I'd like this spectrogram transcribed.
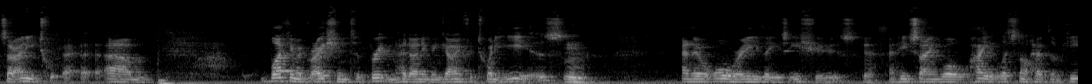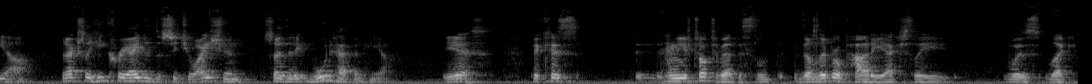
So only tw- uh, um, black immigration to Britain had only been going for 20 years, Mm. and there were already these issues. Yes. And he's saying, well, hey, let's not have them here. But actually, he created the situation so that it would happen here. Yes, because, and you've talked about this. The Liberal Party actually was like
